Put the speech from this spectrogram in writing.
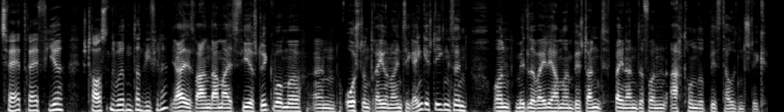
zwei, drei, vier Straußen wurden dann wie viele? Ja, es waren damals vier Stück, wo wir an Ostern 93 eingestiegen sind und mittlerweile haben wir einen Bestand beieinander von 800 bis 1000 Stück.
